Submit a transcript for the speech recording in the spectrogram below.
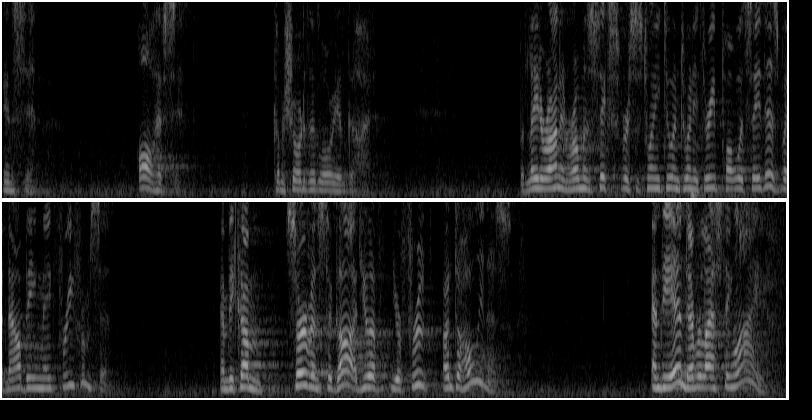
in sin. All have sinned come short of the glory of God. But later on in Romans 6, verses 22 and 23, Paul would say this But now being made free from sin and become servants to God, you have your fruit unto holiness. And the end, everlasting life.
